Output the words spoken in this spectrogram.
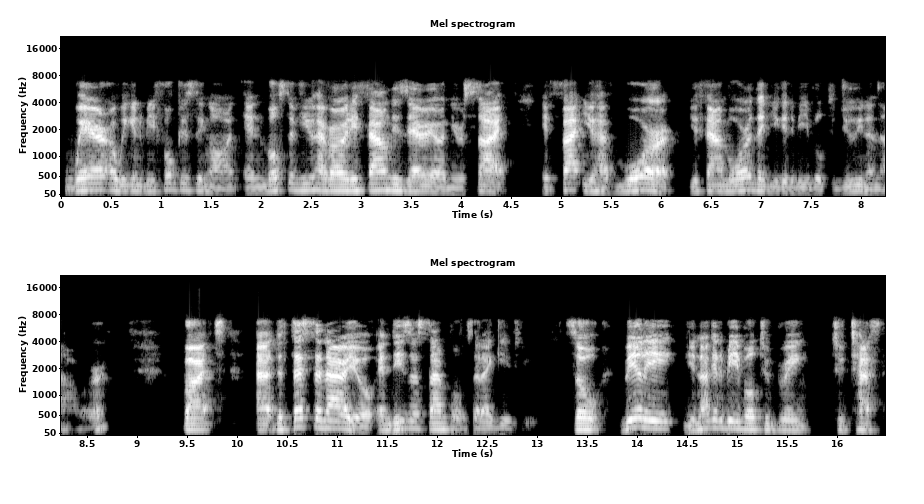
Where are we going to be focusing on? And most of you have already found this area on your site. In fact, you have more, you found more that you're going to be able to do in an hour. But uh, the test scenario, and these are samples that I give you. So really, you're not going to be able to bring to test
